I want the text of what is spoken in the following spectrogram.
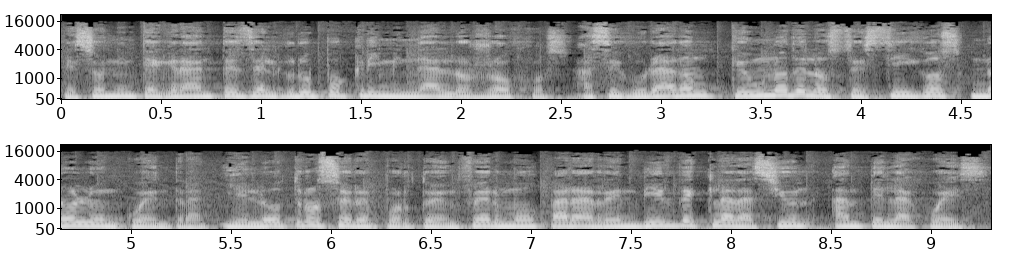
que son integrantes del grupo criminal Los Rojos, aseguraron que uno de los testigos no lo encuentran y el otro se reportó enfermo para rendir declaración ante la juez.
